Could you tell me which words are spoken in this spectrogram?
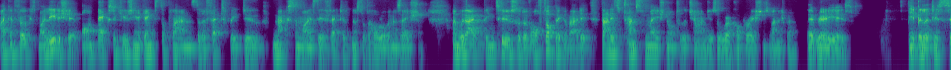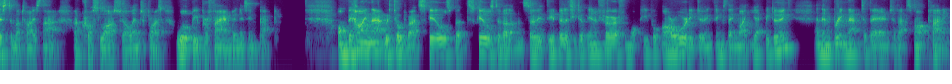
I can focus my leadership on executing against the plans that effectively do maximize the effectiveness of the whole organization. And without being too sort of off topic about it, that is transformational to the challenges of work operations management. It really is the ability to systematize that across large scale enterprise will be profound in its impact. On behind that, we've talked about skills, but skills development. So the ability to infer from what people are already doing, things they might yet be doing, and then bring that to bear into that smart planning.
